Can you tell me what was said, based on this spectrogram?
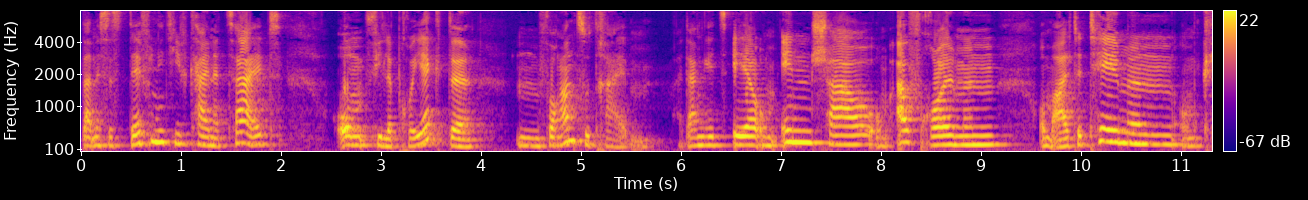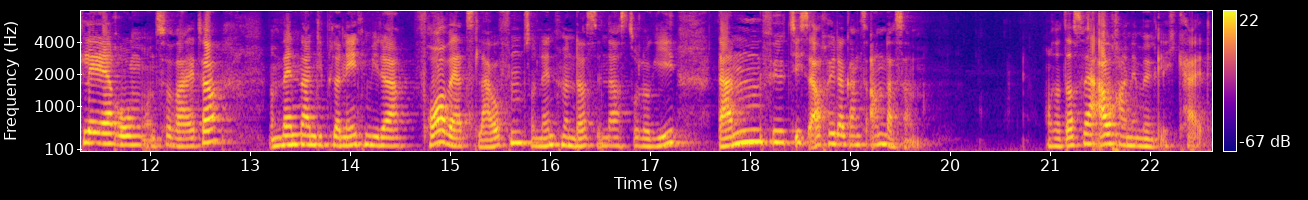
dann ist es definitiv keine Zeit, um viele Projekte mh, hm, voranzutreiben. Dann geht es eher um Innenschau, um Aufräumen, um alte Themen, um Klärung und so weiter. Und wenn dann die Planeten wieder vorwärts laufen, so nennt man das in der Astrologie, dann fühlt sich auch wieder ganz anders an. Also das wäre auch eine Möglichkeit.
